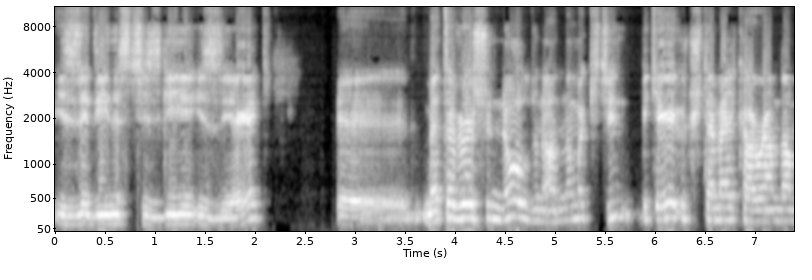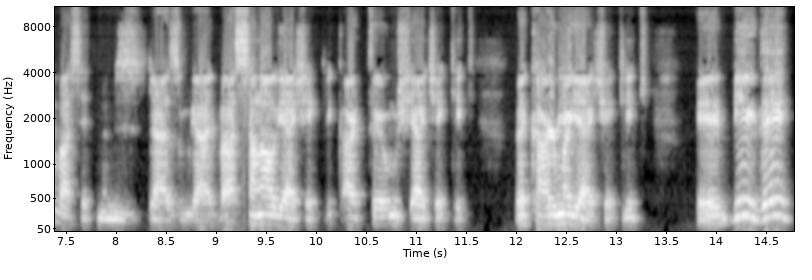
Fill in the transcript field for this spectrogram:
izlediğiniz çizgiyi izleyerek e, Metaverse'ün ne olduğunu anlamak için bir kere üç temel kavramdan bahsetmemiz lazım galiba. Sanal gerçeklik, arttırılmış gerçeklik ve karma gerçeklik. E, bir de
